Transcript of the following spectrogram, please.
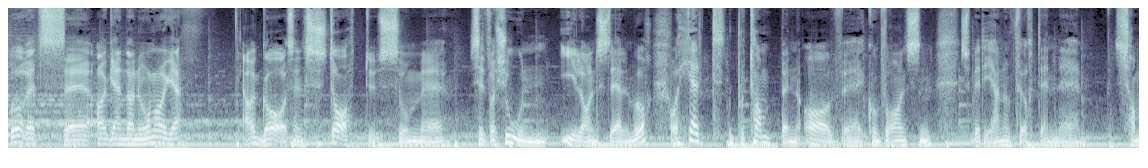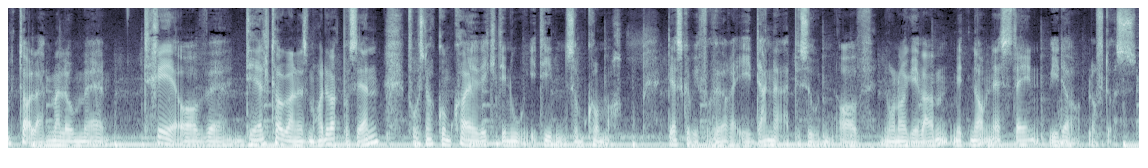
Årets eh, Agenda Nord-Norge ja, ga oss en status om eh, situasjonen i landsdelen vår. Og helt på tampen av eh, konferansen så ble det gjennomført en samtale mellom tre av deltakerne som hadde vært på scenen, for å snakke om hva er viktig nå i tiden som kommer. Det skal vi få høre i denne episoden av Nord-Norge i verden. Mitt navn er Stein Vidar Loftaas.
